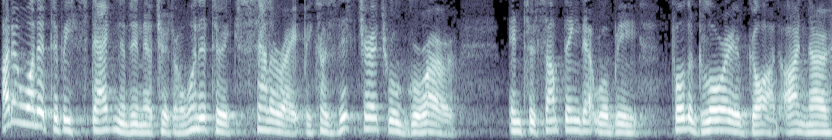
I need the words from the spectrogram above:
I don't want it to be stagnant in our church. I want it to accelerate because this church will grow into something that will be for the glory of God. I know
